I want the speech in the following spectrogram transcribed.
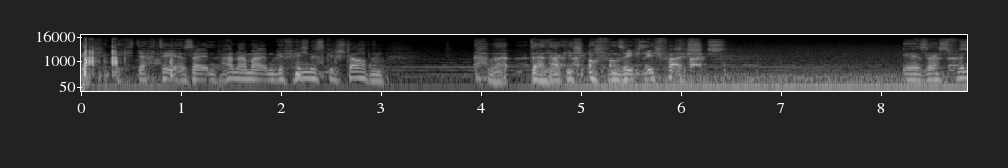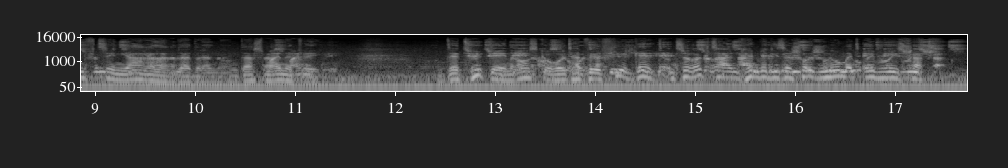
Ich, ich dachte, er sei in Panama im Gefängnis gestorben. Aber da lag ich offensichtlich falsch. Er saß 15 Jahre lang da drin und das meinetwegen. Der Typ, der ihn rausgeholt hat, will viel Geld und zurückzahlen können wir diese Schulden nur mit Averys Schatz.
